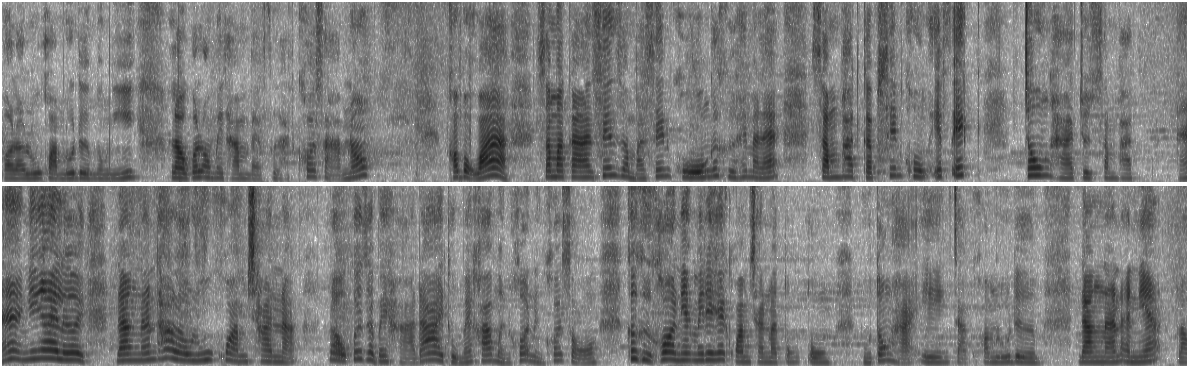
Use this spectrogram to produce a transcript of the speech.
พอเรารู้ความรู้เดิมตรงนี้ เราก็ลองไปทำแบบฝึกหัดข้อ 3 เนาะเขาบอกว่าสมการเส้นสัมผัสเส้นโค้งก็คือให้มาแล้วสัมผัสกับเส้นโค้ง fx จงหาจุดสัมผัสอ่าง่าย ๆเลย ดังนั้นถ้าเรารู้ความชันอะ เราก็จะไปหาได้ถูกไหมคะเหมือนข้อ 1 ข้อ 2 ก็คือข้อนี้ไม่ได้ให้ความชันมาตรงๆ หนูต้องหาเองจากความรู้เดิม ดังนั้นอันเนี้ยเรา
